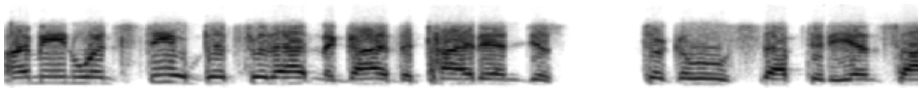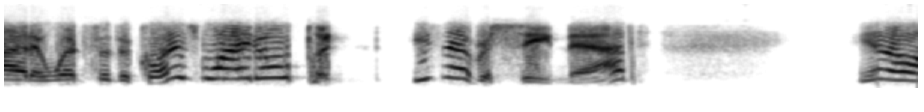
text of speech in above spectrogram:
I mean, when Steele bid for that and the guy at the tight end just took a little step to the inside and went for the corner, he's wide open. He's never seen that. You know,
